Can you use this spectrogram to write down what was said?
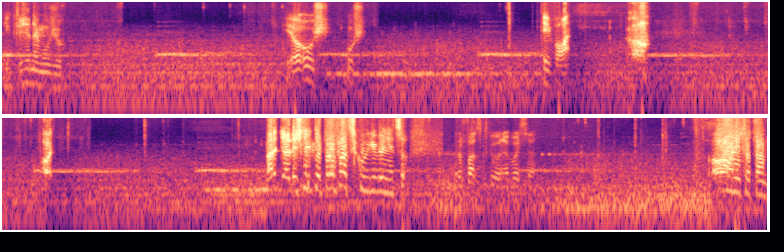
Jak to, že nemůžu? Jo, už, už. Ty vole. Pojď. Martěl, když někde profackuj, kdyby něco. Pro facku, neboj se. Oh, je to tam.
